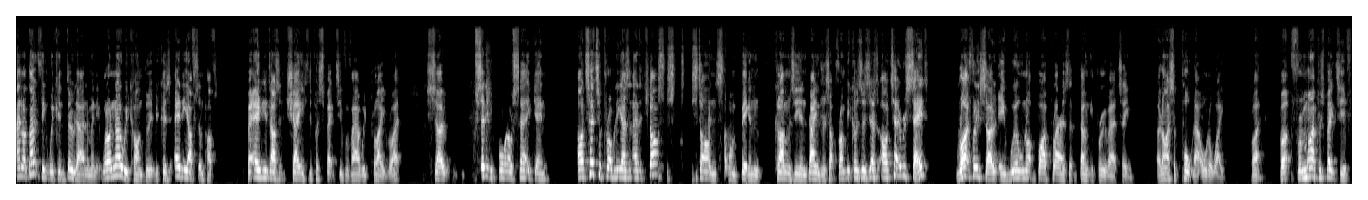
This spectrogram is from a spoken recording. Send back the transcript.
And I don't think we can do that in a minute. Well, I know we can't do it because Eddie huffs and puffs, but Eddie doesn't change the perspective of how we play, right? So I've said it before and I'll say it again. Arteta probably hasn't had a chance to sign someone big and clumsy and dangerous up front because, as Arteta has said, rightfully so, he will not buy players that don't improve our team. And I support that all the way. Right. But from my perspective,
